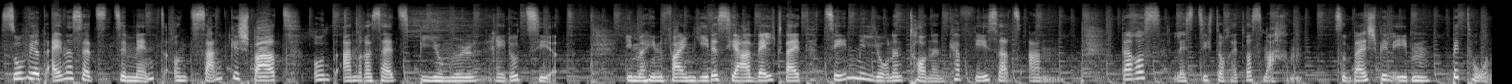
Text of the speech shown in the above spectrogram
So wird einerseits Zement und Sand gespart und andererseits Biomüll reduziert. Immerhin fallen jedes Jahr weltweit 10 Millionen Tonnen Kaffeesatz an. Daraus lässt sich doch etwas machen. Zum Beispiel eben Beton.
